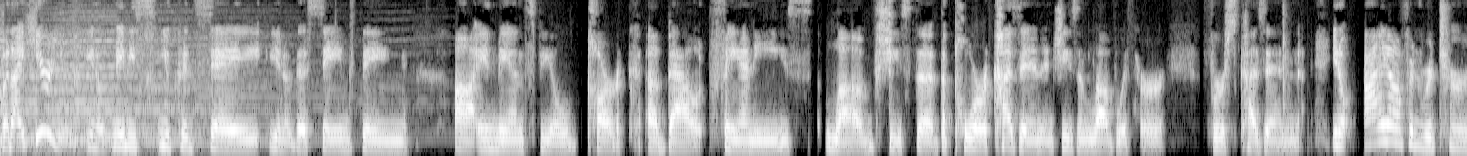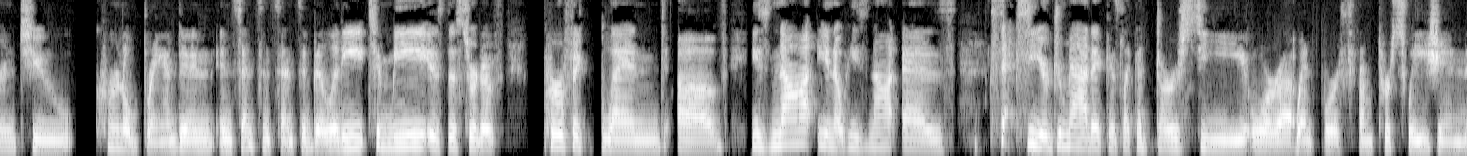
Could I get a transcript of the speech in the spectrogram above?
But I hear you. You know, maybe you could say, you know, the same thing uh, in Mansfield Park about Fanny's love. She's the the poor cousin, and she's in love with her first cousin. You know, I often return to Colonel Brandon in Sense and Sensibility. To me, is the sort of perfect blend of he's not you know he's not as sexy or dramatic as like a darcy or a wentworth from persuasion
